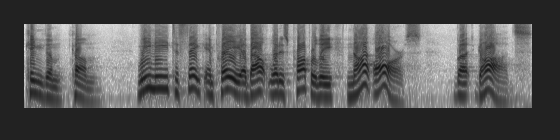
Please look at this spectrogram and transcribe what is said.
kingdom come. We need to think and pray about what is properly not ours, but God's.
